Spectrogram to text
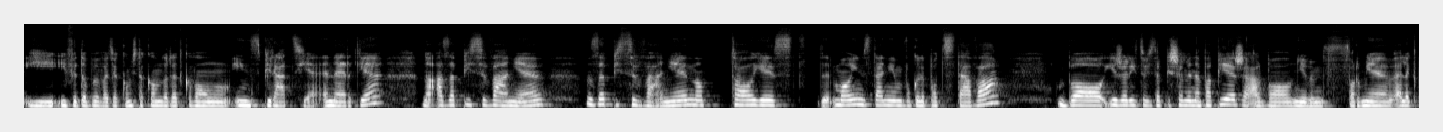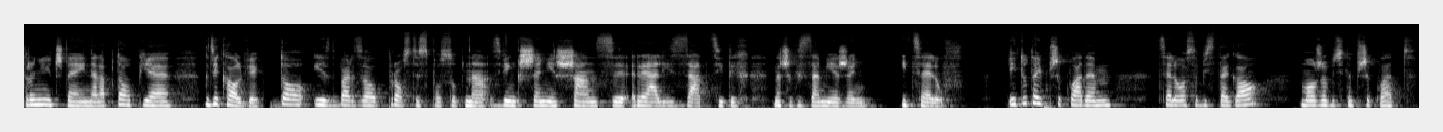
i, i wydobywać jakąś taką dodatkową inspirację, energię. No a zapisywanie, zapisywanie, no to jest moim zdaniem w ogóle podstawa bo jeżeli coś zapiszemy na papierze albo, nie wiem, w formie elektronicznej, na laptopie, gdziekolwiek, to jest bardzo prosty sposób na zwiększenie szansy realizacji tych naszych zamierzeń i celów. I tutaj przykładem celu osobistego może być na przykład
